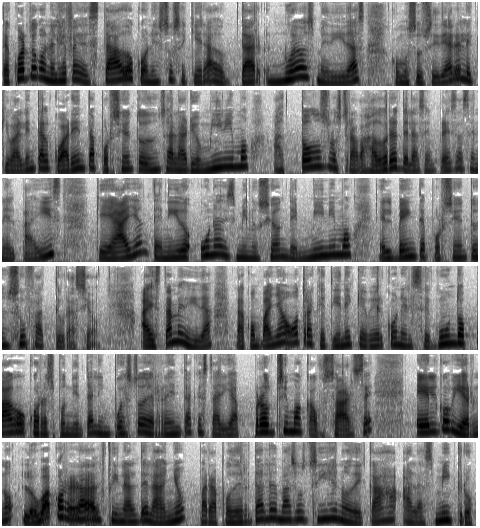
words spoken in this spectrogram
De acuerdo con el jefe de Estado, con esto se quiere adoptar nuevas medidas como subsidiar el equivalente al 40% de un salario mínimo a todos los trabajadores de las empresas en el país que hayan tenido una disminución de mínimo el 20% en su facturación. A esta medida la acompaña otra que tiene que ver con el segundo pago correspondiente al impuesto de renta que estaría próximo a causarse. El gobierno lo va a correr al final del año para poder darle más oxígeno de caja a las micro,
